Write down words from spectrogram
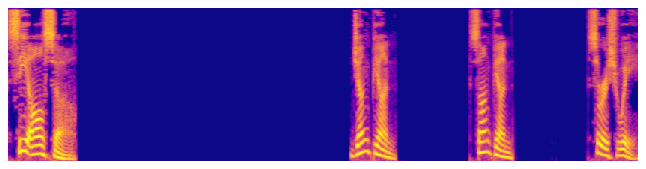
See also. Jungpyeon Songpyeon Surashui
